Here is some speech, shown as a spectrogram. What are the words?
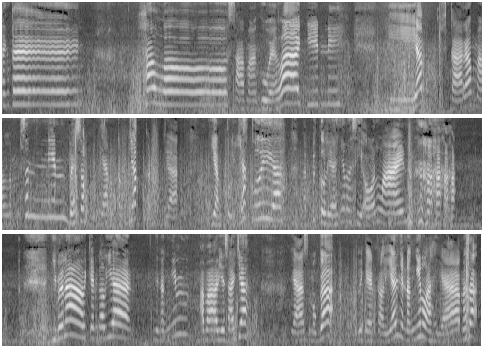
teng teng. Halo sama gue lagi nih. Iya sekarang malam Senin Besok yang kerja kerja Yang kuliah kuliah. Tapi kuliahnya masih online. Gimana weekend kalian? Nyenengin apa biasa aja? Ya semoga weekend kalian nyenengin lah ya. Masa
